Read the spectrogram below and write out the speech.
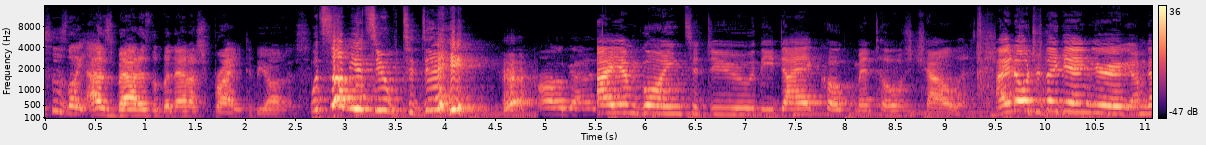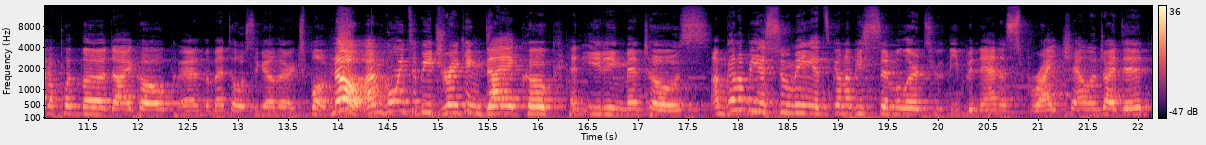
This is like as bad as the banana sprite, to be honest. What's up, YouTube? Today, oh god, I am going to do the Diet Coke Mentos challenge. I know what you're thinking. You're, I'm gonna put the Diet Coke and the Mentos together, explode. No, I'm going to be drinking Diet Coke and eating Mentos. I'm gonna be assuming it's gonna be similar to the banana sprite challenge I did.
